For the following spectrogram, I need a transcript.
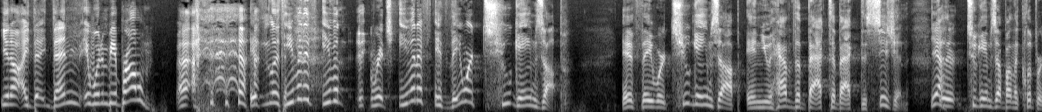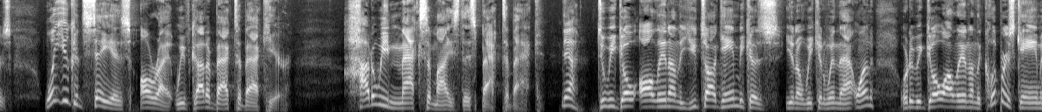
You know, I, then it wouldn't be a problem. if, even if even Rich, even if if they were two games up, if they were two games up and you have the back to back decision, yeah, two games up on the Clippers, what you could say is, all right, we've got a back to back here. How do we maximize this back to back? Yeah. Do we go all in on the Utah game because, you know, we can win that one? Or do we go all in on the Clippers game,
